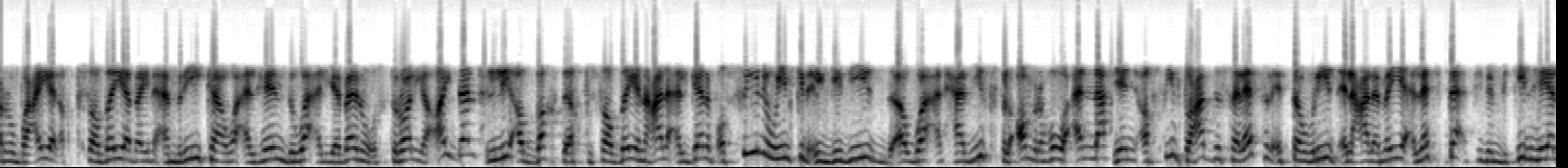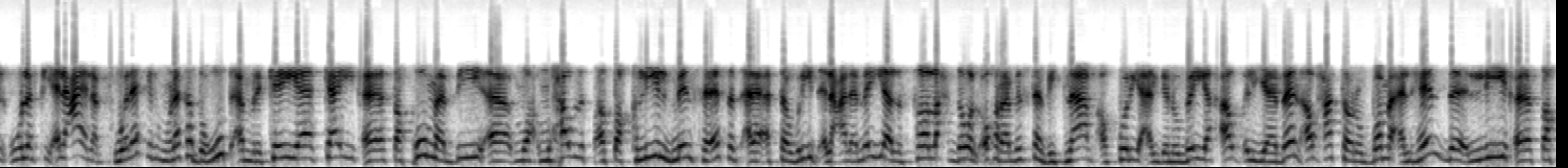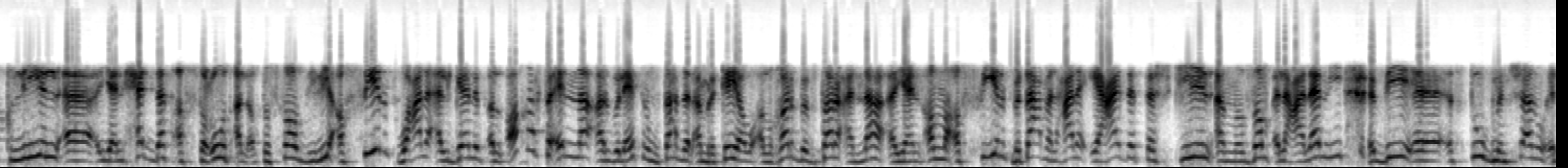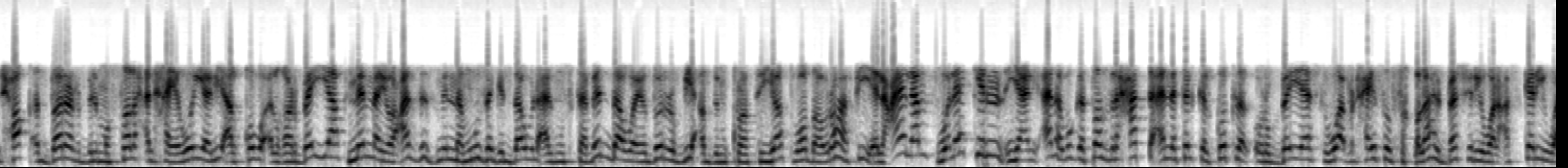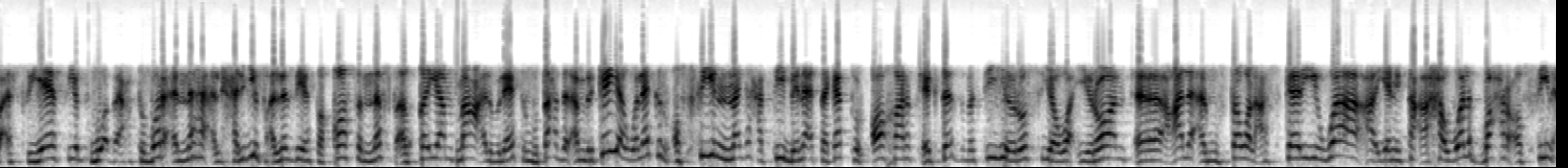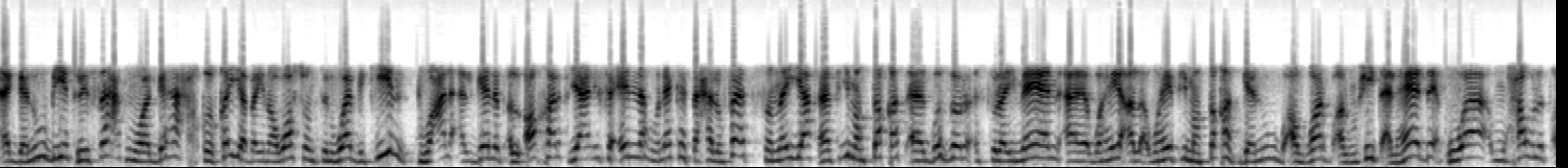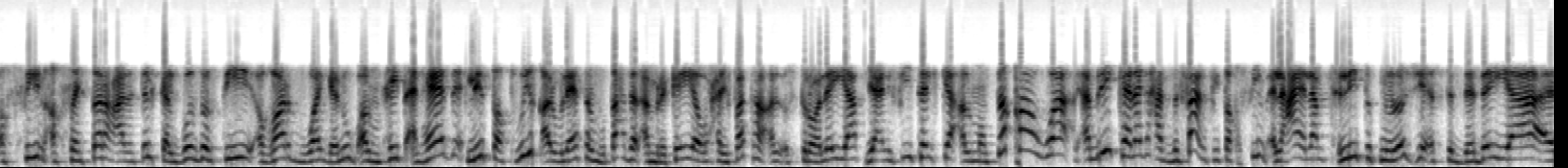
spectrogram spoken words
الرباعية الاقتصادية بين أمريكا والهند واليابان وأستراليا أيضا للضغط اقتصاديا على الجانب الصيني ويمكن الجديد والحديث في الأمر هو أن يعني الصين تعد سلاسل التوريد العالمية التي تأتي من بكين هي الأولى في العالم. ولكن هناك ضغوط أمريكية كي آه، تقوم بمحاولة التقليل من سياسه التوريد العالمية لصالح دول أخرى مثل فيتنام أو كوريا الجنوبية أو اليابان أو حتى ربما الهند لتقليل آه، يعني حدة الصعود الاقتصادي للصين. وعلى الجانب الآخر فإن الولايات المتحدة الأمريكية والغرب بترى انها يعني ان الصين بتعمل على اعادة تشكيل النظام العالمي. باسلوب من شأنه إلحاق الضرر بالمصالح الحيوية للقوى الغربية مما يعزز من نموذج الدولة المستبدة ويضر بالديمقراطيات ودورها في العالم. ولكن يعني أنا وجهة نظري حتى أن تلك الكتلة الأوروبية سواء من حيث ثقلها البشري والعسكري والسياسي وباعتبار أنها الحليف الذي يتقاسم نفس القيم مع الولايات المتحدة الأمريكية ولكن الصين نجحت في بناء تكتل آخر اكتسبت فيه روسيا وإيران آه، على المستوى العسكري ويعني حولت بحر الصين الجنوبي لساحة مواجهه حقيقية بين واشنطن وبكين. وعلى الجانب الآخر يعني فإن هناك تحالفات صينية آه، في منطقة آه، جزر سليمان وهي وهي في منطقة جنوب أو غرب المحيط الهادئ. ومحاولة الصين السيطرة على تلك الجزر في غرب وجنوب المحيط الهادئ لتطويق الولايات المتحدة الأمريكية وحليفتها الأسترالية يعني في تلك المنطقة وأمريكا نجحت بالفعل في تقسيم العالم لتكنولوجيا استبدادية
